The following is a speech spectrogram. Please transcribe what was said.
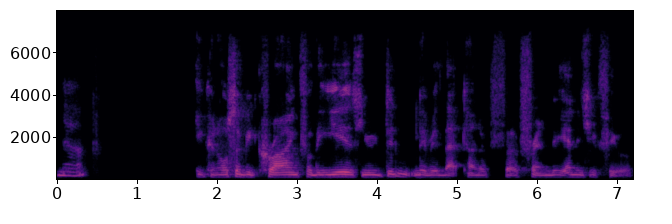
Yeah. You can also be crying for the years you didn't live in that kind of uh, friendly energy field.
